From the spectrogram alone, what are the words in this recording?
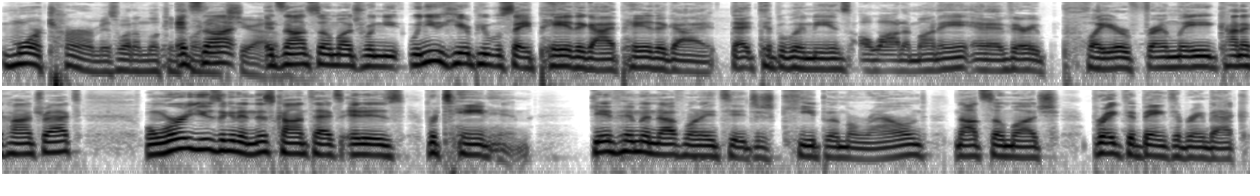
more term is what I'm looking It's for not. next year. It's not so much when you when you hear people say pay the guy, pay the guy. That typically means a lot of money and a very player friendly kind of contract. When we're using it in this context, it is retain him, give him enough money to just keep him around. Not so much break the bank to bring back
